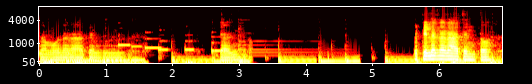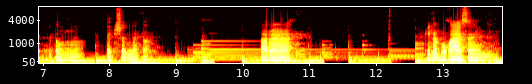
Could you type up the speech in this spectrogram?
Na muna natin dyan. Repilan na natin to. Itong section na to. Para kinabukasan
